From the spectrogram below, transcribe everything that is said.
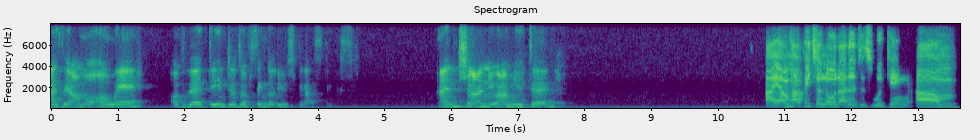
as they are more aware of the dangers of single-use plastics. And Sean, you are muted. I am happy to know that it is working. Um,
